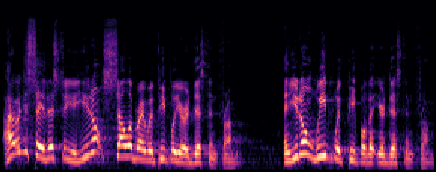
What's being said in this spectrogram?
I would just say this to you you don't celebrate with people you're distant from, and you don't weep with people that you're distant from.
